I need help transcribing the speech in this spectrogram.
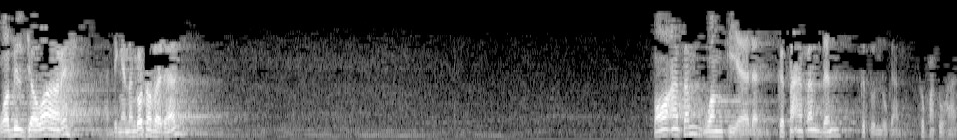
Wabil jawarih dengan anggota badan Ta'atan dan ketaatan dan ketundukan, kepatuhan.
